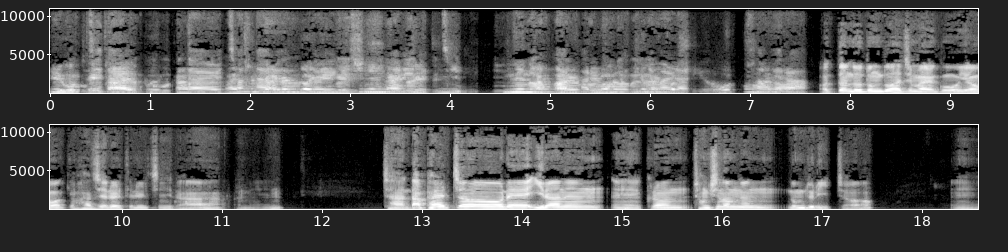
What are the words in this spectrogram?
일곱째 달 곧달 첫날은 너희에게 쉬는 날이 되지 있는 나팔을 불어 기념할 날이요 성해라 어떤 노동도 하지 말고 여호와께 화제를 드릴지니라. 자, 나팔절에 일하는 예, 그런 정신없는 놈들이 있죠. 예,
